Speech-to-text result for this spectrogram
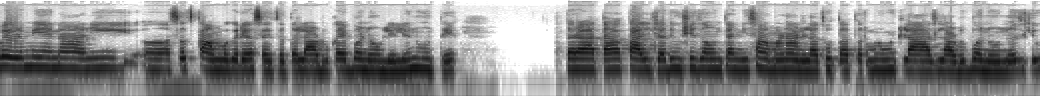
वेळ मिळेना आणि असंच काम वगैरे असायचं तर लाडू काही बनवलेले नव्हते. तर आता कालच्या दिवशी जाऊन त्यांनी सामान आणलाच होता. तर मग म्हटलं आज लाडू बनवूनच घेऊ.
